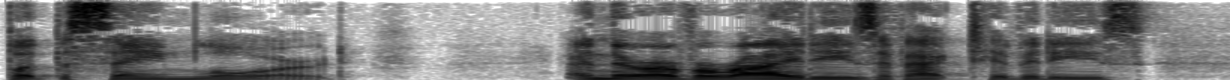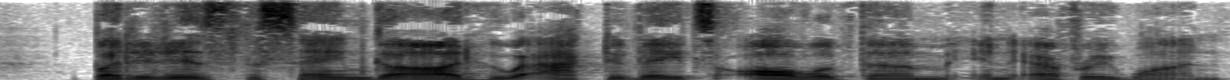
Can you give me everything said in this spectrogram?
but the same Lord. And there are varieties of activities, but it is the same God who activates all of them in everyone.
